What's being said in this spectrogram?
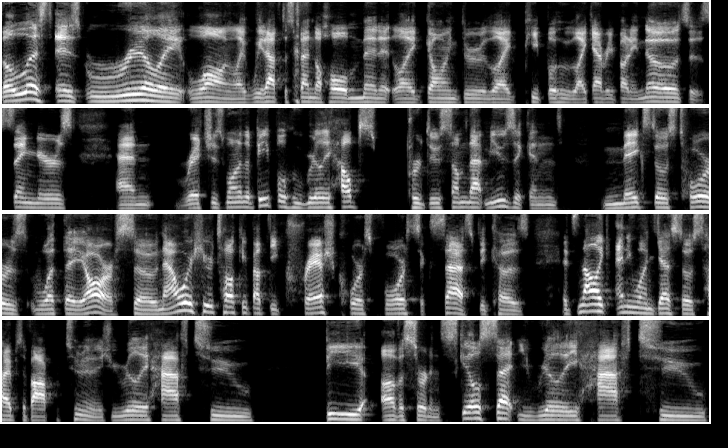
the list is really long. Like we'd have to spend a whole minute like going through like people who like everybody knows as singers. And Rich is one of the people who really helps produce some of that music and makes those tours what they are. So now we're here talking about the crash course for success because it's not like anyone gets those types of opportunities. You really have to be of a certain skill set. You really have to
